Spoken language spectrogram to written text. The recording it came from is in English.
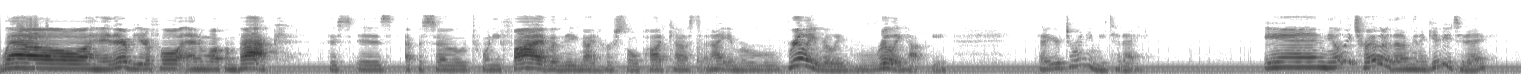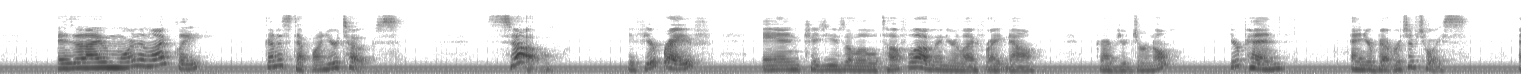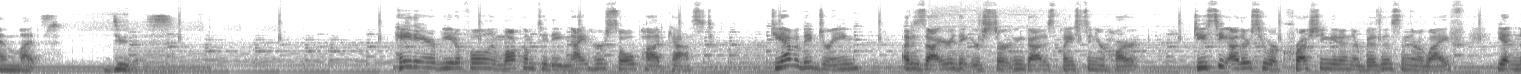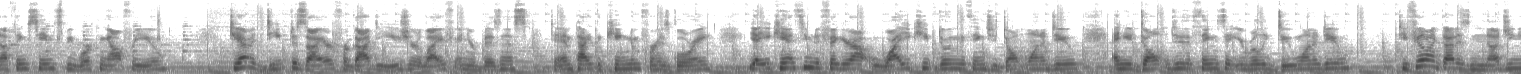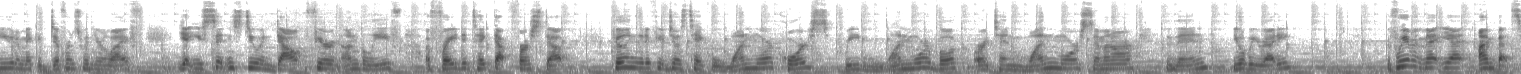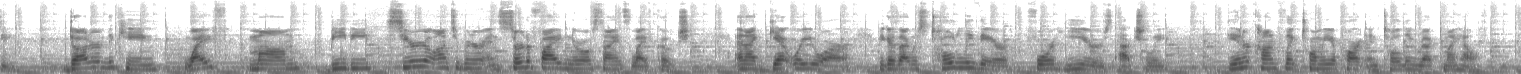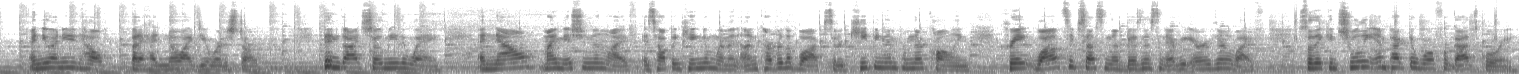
Well, hey there, beautiful, and welcome back. This is episode 25 of the Ignite Her Soul podcast, and I am really, really, really happy that you're joining me today. And the only trailer that I'm going to give you today is that I'm more than likely going to step on your toes. So, if you're brave and could use a little tough love in your life right now, grab your journal, your pen, and your beverage of choice. And let's do this. Hey there, beautiful, and welcome to the Ignite Her Soul podcast. Do you have a big dream? A desire that you're certain God has placed in your heart? Do you see others who are crushing it in their business and their life, yet nothing seems to be working out for you? Do you have a deep desire for God to use your life and your business to impact the kingdom for His glory, yet you can't seem to figure out why you keep doing the things you don't want to do and you don't do the things that you really do want to do? Do you feel like God is nudging you to make a difference with your life, yet you sit and stew in doubt, fear, and unbelief, afraid to take that first step? Feeling that if you just take one more course, read one more book, or attend one more seminar, then you'll be ready? If we haven't met yet, I'm Betsy daughter of the king, wife, mom, BB, serial entrepreneur, and certified neuroscience life coach. And I get where you are because I was totally there for years, actually. The inner conflict tore me apart and totally wrecked my health. I knew I needed help, but I had no idea where to start. Then God showed me the way. And now, my mission in life is helping kingdom women uncover the blocks that are keeping them from their calling, create wild success in their business and every area of their life, so they can truly impact the world for God's glory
